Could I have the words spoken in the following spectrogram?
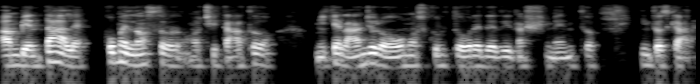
ambientale, come il nostro citato Michelangelo, uno scultore del Rinascimento in Toscana.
